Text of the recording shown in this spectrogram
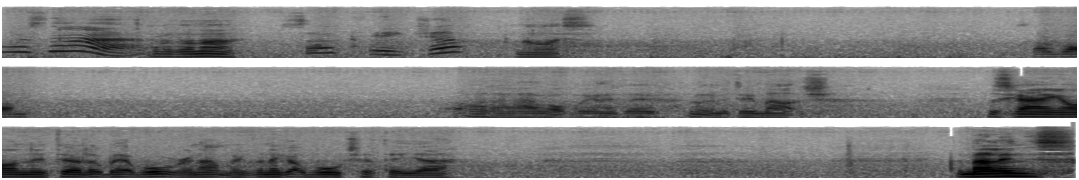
was that? I don't know. Some creature. Nice. So um, I don't know what we're going to do. We're not going to do much. Just hang on and do a little bit of watering up. We've only got to water the uh, the melons.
